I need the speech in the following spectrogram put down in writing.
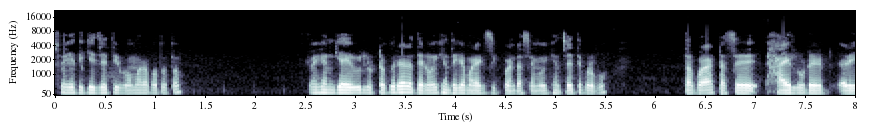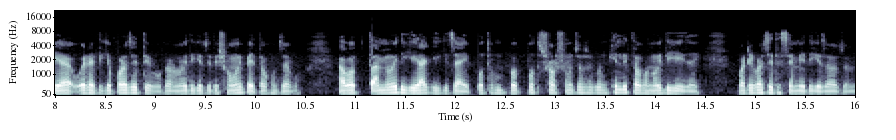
সো এদিকে যেতে হবে আমার আপাতত। ওইখানে গিয়ে ওই লুটটা করে আর দেন, ওইখান থেকে আমার এক্সিট পয়েন্ট আছে, আমি ওইখানে যাইতে পারব। তারপর একটা আছে হাই লোডের এরিয়া ওইটার দিকে পরে হবে কারণ ওইদিকে যদি সময় পাই তখন যাব। আবার আমি ওইদিকে আগে যাই, প্রথম সবসময় যখন খেলি তখন ওইদিকেই যাই বাট এবার যেতেছি আমি এদিকে যাওয়ার জন্য।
